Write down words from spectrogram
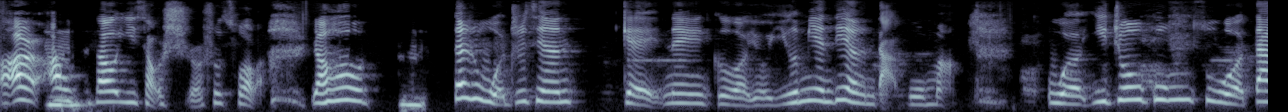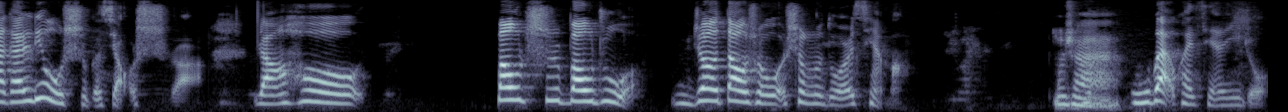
二二十刀一小时，说错了。然后，嗯。但是我之前给那个有一个面店打工嘛，我一周工作大概六十个小时，然后包吃包住，你知道到手我剩了多少钱吗？多少啊？五百块钱一周。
